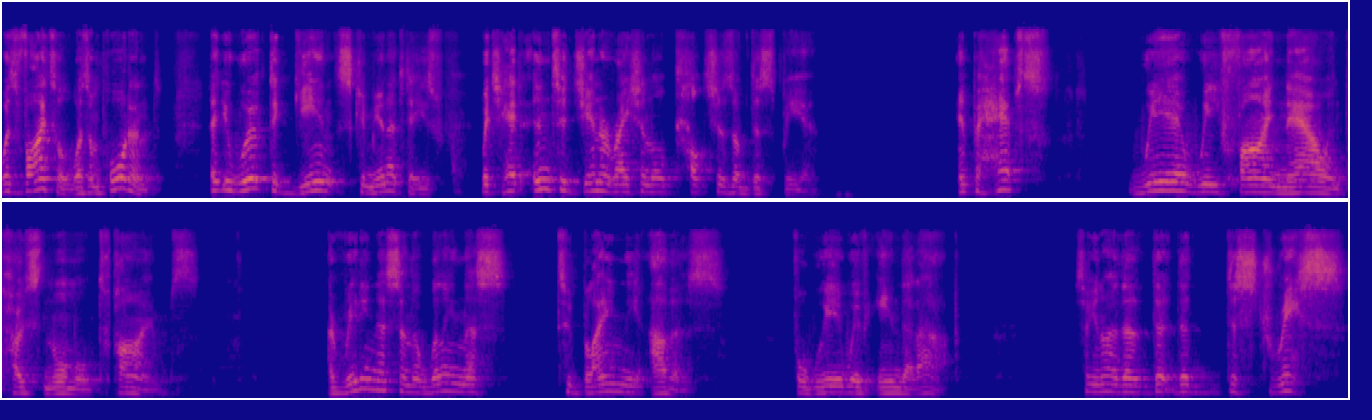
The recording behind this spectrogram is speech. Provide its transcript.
was vital, was important. That you worked against communities which had intergenerational cultures of despair. And perhaps where we find now in post normal times a readiness and a willingness to blame the others for where we've ended up. So, you know, the, the, the distress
